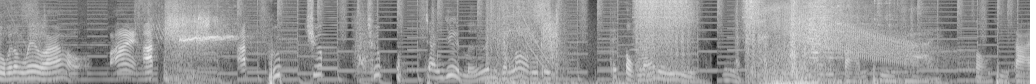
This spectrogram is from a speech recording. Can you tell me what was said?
ลไม่ต้องเวลแล้ว ไป อัด อัดพึบชึบชึบจังยืดเหรือมีกันลอกไปให้ตกน้ำเลยนี่สามทีตายสองทีตาย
